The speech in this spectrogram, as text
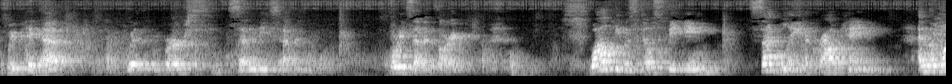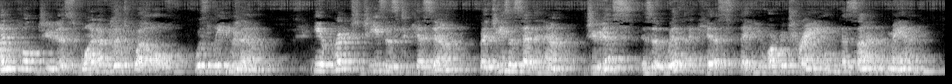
as we pick up with verse 77. 47, sorry. While he was still speaking, suddenly a crowd came, and the one called Judas, one of the twelve, was leading them. He approached Jesus to kiss him, but Jesus said to him, Judas, is it with a kiss that you are betraying the Son of Man?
